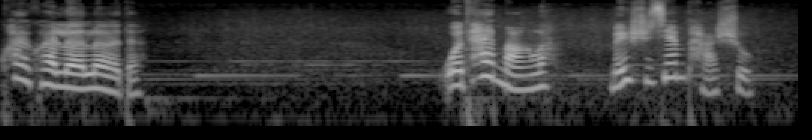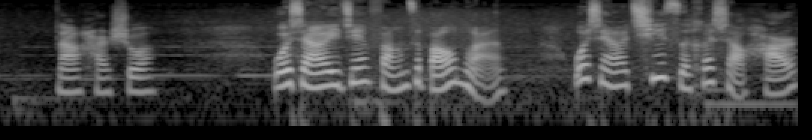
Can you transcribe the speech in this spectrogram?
快快乐乐的。我太忙了，没时间爬树。男孩说：“我想要一间房子保暖，我想要妻子和小孩，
